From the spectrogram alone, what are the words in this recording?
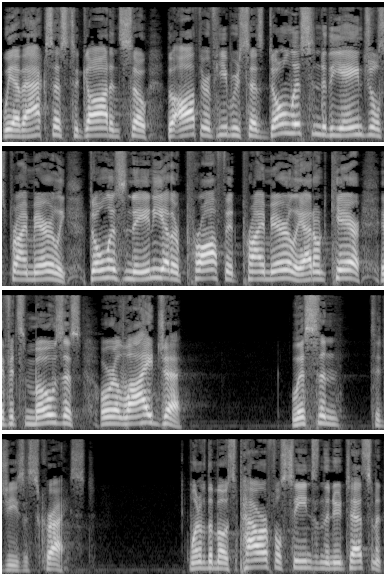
we have access to God. And so the author of Hebrews says, don't listen to the angels primarily. Don't listen to any other prophet primarily. I don't care if it's Moses or Elijah. Listen to Jesus Christ. One of the most powerful scenes in the New Testament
